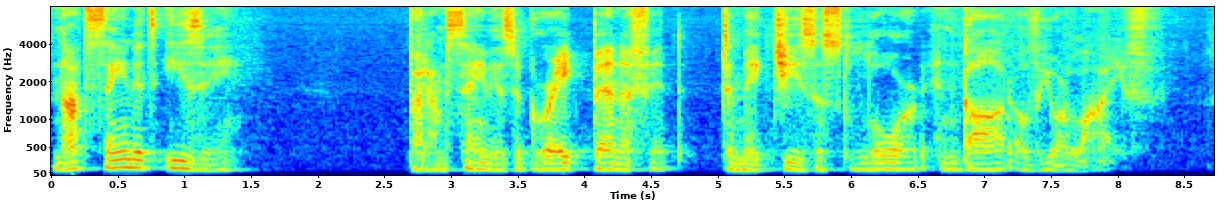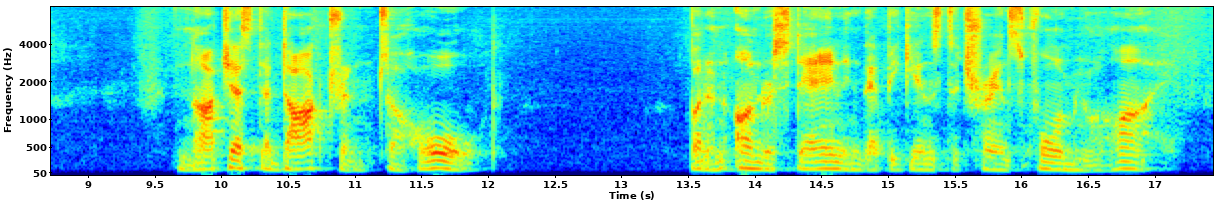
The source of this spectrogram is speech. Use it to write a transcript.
Not saying it's easy, but I'm saying there's a great benefit to make Jesus Lord and God of your life. Not just a doctrine to hold, but an understanding that begins to transform your life.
